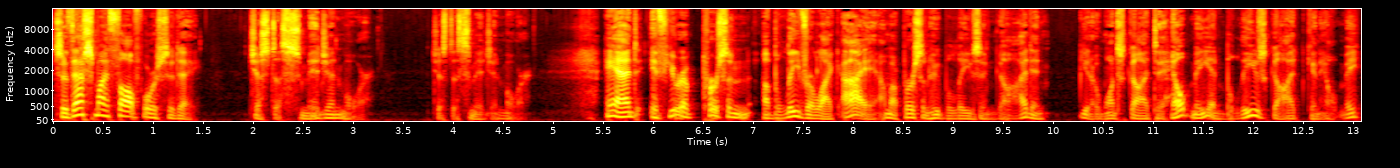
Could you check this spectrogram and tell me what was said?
So that's my thought for us today. Just a smidgen more. Just a smidgen more. And if you're a person, a believer like I am, a person who believes in God and you know wants God to help me and believes God can help me,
